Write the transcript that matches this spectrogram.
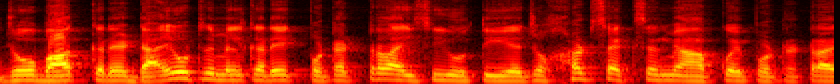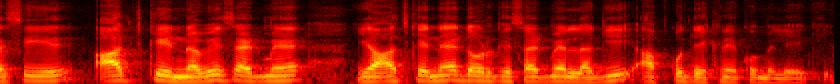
जो बात करें डायोड से मिलकर एक प्रोटेक्टर आईसी होती है जो हर सेक्शन में आपको एक प्रोटेक्टर आईसी आज के नवे साइड में या आज के नए दौर के साइड में लगी आपको देखने को मिलेगी।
